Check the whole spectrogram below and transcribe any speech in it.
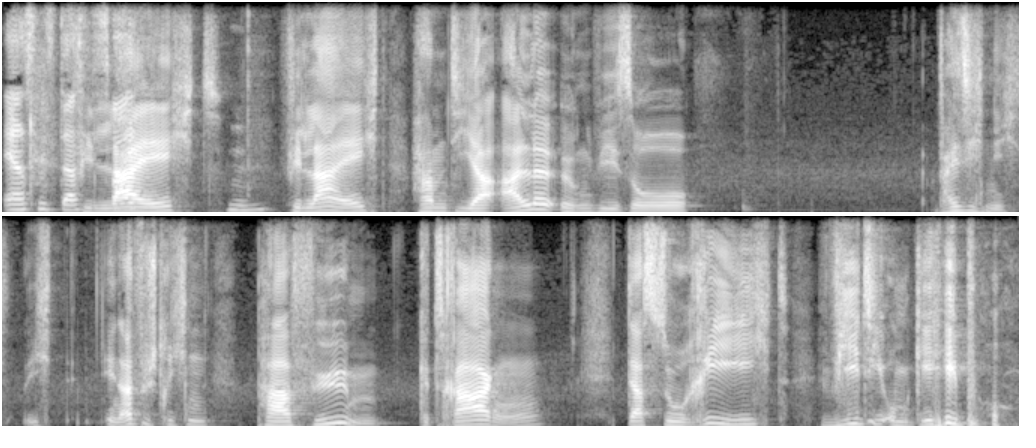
Erstens das. Vielleicht, Hm. vielleicht haben die ja alle irgendwie so, weiß ich nicht, ich, in Anführungsstrichen Parfüm getragen, das so riecht wie die Umgebung.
